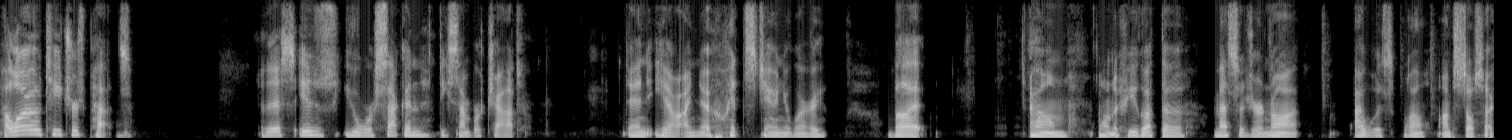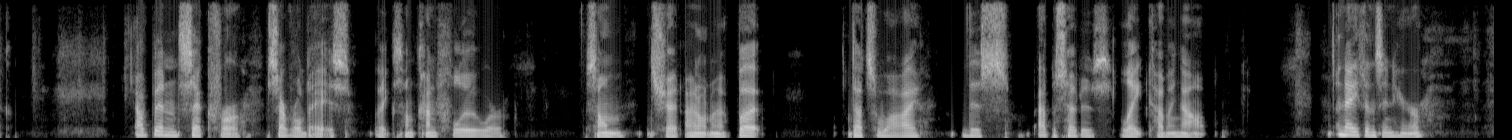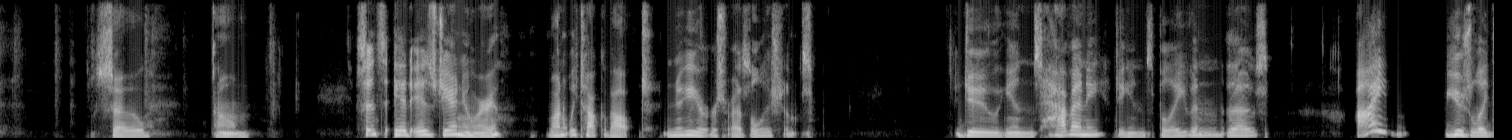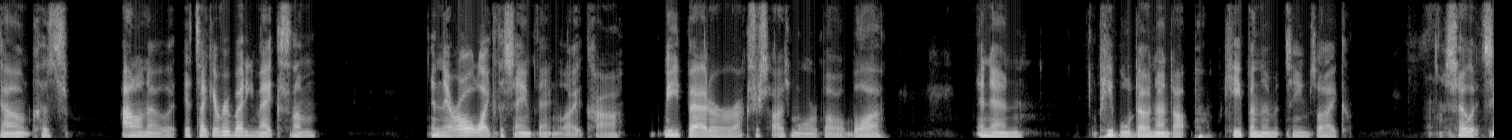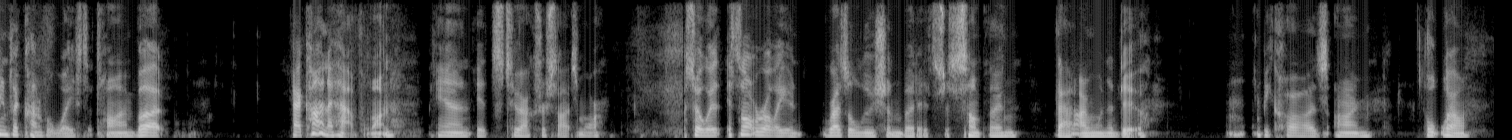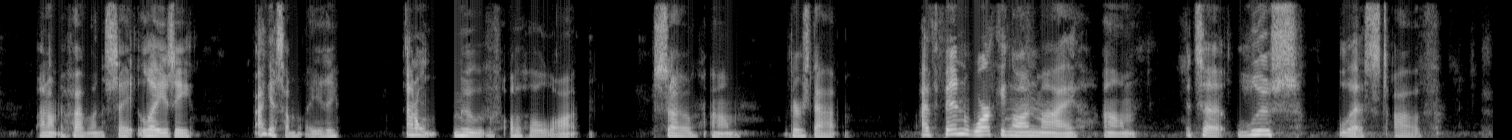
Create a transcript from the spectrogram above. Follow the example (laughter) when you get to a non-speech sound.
Hello, teachers' pets. This is your second December chat. And yeah, I know (laughs) it's January, but um, I don't know if you got the message or not. I was, well, I'm still sick. I've been sick for several days, like some kind of flu or some shit. I don't know. But that's why this episode is late coming out. Nathan's in here. So, um, since it is January, why don't we talk about New Year's resolutions? Do yins have any? Do yins believe in those? I usually don't because I don't know. It's like everybody makes them and they're all like the same thing like uh, eat better, exercise more, blah, blah, blah. And then people don't end up keeping them, it seems like. So it seems like kind of a waste of time, but I kind of have one, and it's to exercise more. So it, it's not really a resolution, but it's just something that I want to do because I'm, well, I don't know if I want to say it, lazy. I guess I'm lazy. I don't move a whole lot. So um, there's that. I've been working on my, um, it's a loose list of,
